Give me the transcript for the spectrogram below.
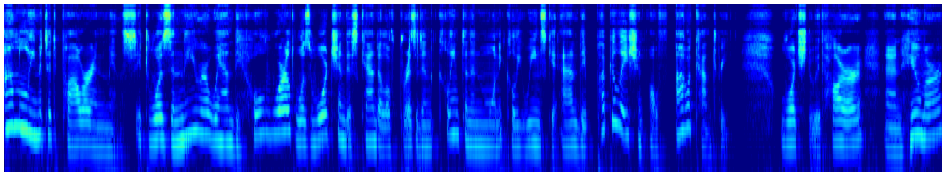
unlimited power and means. It was an era when the whole world was watching the scandal of President Clinton and Monica Lewinsky, and the population of our country watched with horror and humor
